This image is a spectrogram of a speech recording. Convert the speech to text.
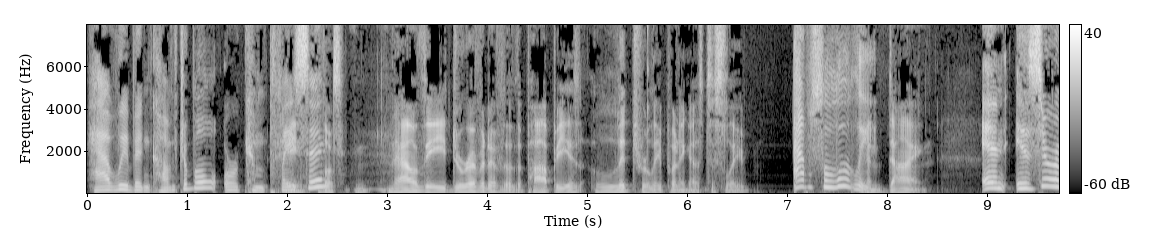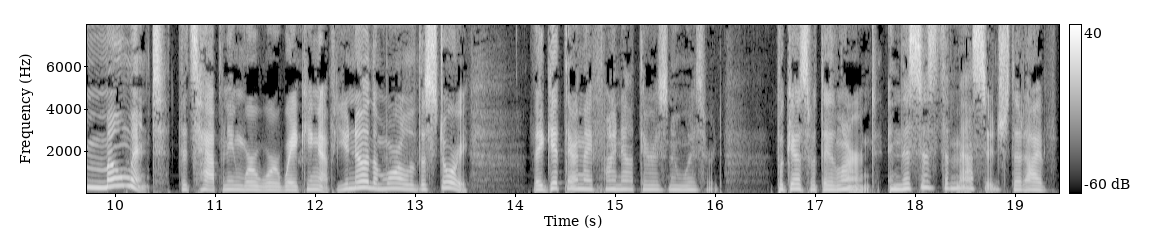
Have we been comfortable or Hey, complacent? look, now the derivative of the poppy is literally putting us to sleep Absolutely. and dying. And is there a moment that's happening where we're waking up? You know the moral of the story. They get there and they find out there is no wizard. But guess what they learned? And this is the message that I've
